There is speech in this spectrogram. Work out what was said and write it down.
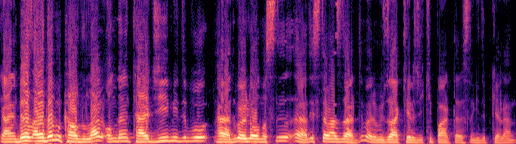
yani biraz arada mı kaldılar? Onların tercihi miydi bu? Herhalde böyle olmasını herhalde istemezlerdi. Böyle müzakereci iki parti arasında gidip gelen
